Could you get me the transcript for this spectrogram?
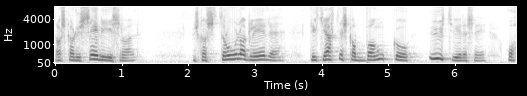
Da skal du se det, Israel. Du skal stråle av glede. Ditt hjerte skal banke og utvide seg, og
